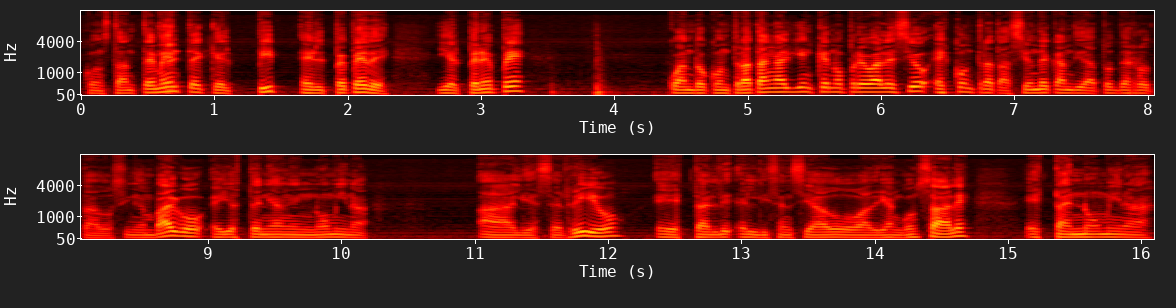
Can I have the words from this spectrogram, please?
constantemente que el PIB, el PPD y el PNP, cuando contratan a alguien que no prevaleció, es contratación de candidatos derrotados. Sin embargo, ellos tenían en nómina a Eliezer Río, está el, licenciado Adrián González, está en nómina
